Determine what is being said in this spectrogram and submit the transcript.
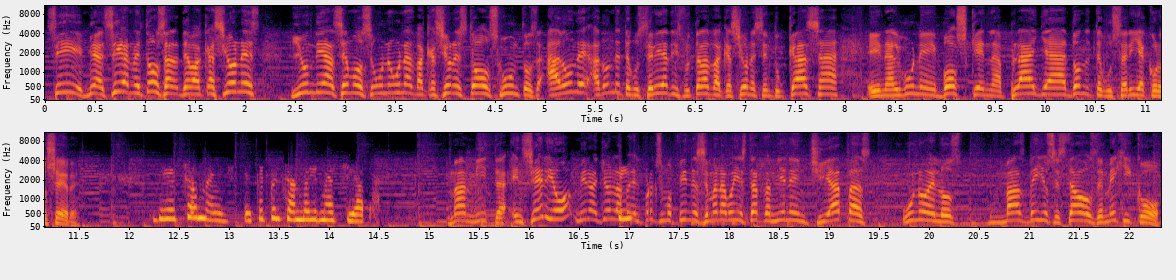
sí, mira, síganme todos de vacaciones y un día hacemos un- unas vacaciones todos juntos. ¿A dónde, ¿A dónde te gustaría disfrutar las vacaciones? ¿En tu casa? ¿En algún eh, bosque? ¿En la playa? ¿Dónde te gustaría conocer? De hecho, me estoy pensando irme a Chiapas. Mamita, ¿en serio? Mira, yo la- Sí. el próximo fin de semana voy a estar también en Chiapas, uno de los más bellos estados de México.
